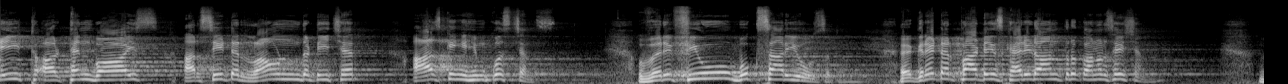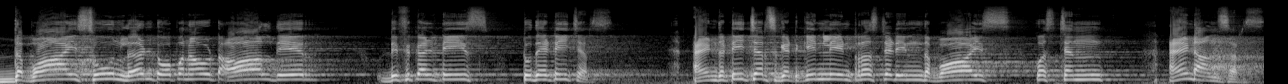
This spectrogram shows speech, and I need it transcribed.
eight or ten boys are seated round the teacher asking him questions. Very few books are used. A greater part is carried on through conversation. The boys soon learn to open out all their difficulties to their teachers. And the teachers get keenly interested in the boys' questions and answers.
